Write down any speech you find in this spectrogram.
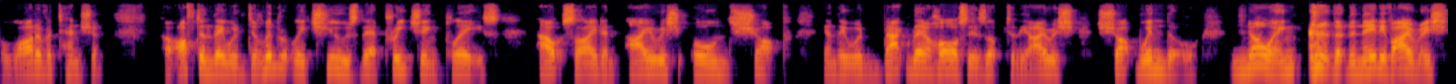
a lot of attention. Uh, often they would deliberately choose their preaching place outside an Irish owned shop, and they would back their horses up to the Irish shop window, knowing that the native Irish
